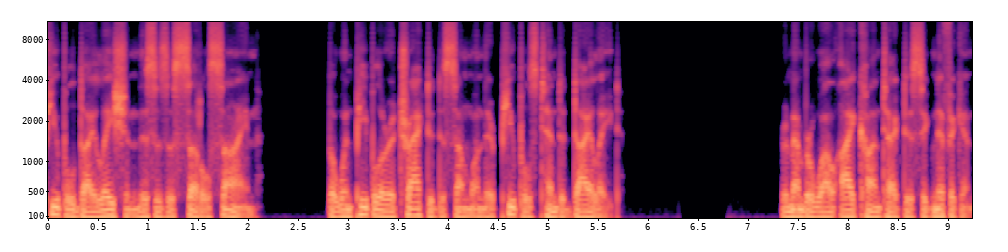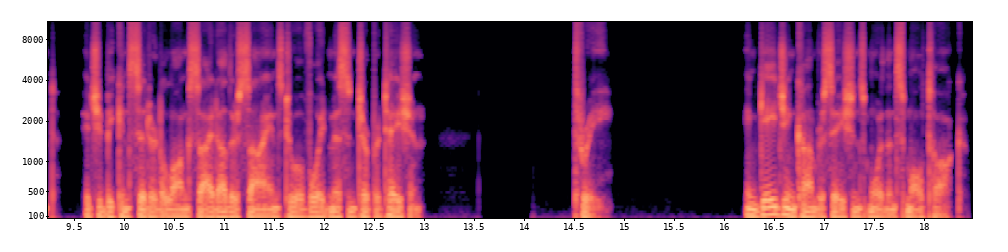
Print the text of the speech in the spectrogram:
Pupil dilation, this is a subtle sign. But when people are attracted to someone, their pupils tend to dilate. Remember, while eye contact is significant, it should be considered alongside other signs to avoid misinterpretation. 3. Engaging conversations more than small talk.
